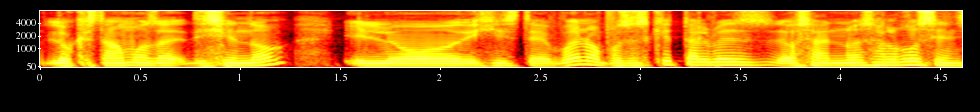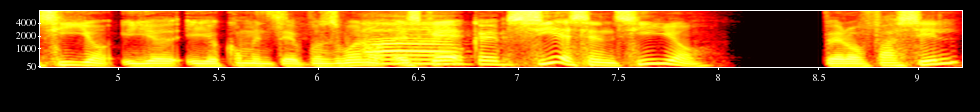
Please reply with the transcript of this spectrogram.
lo que estábamos diciendo, y luego dijiste, bueno, pues es que tal vez, o sea, no es algo sencillo. Y yo, y yo comenté, pues bueno, es Ah, que ok. sí es sencillo, pero fácil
